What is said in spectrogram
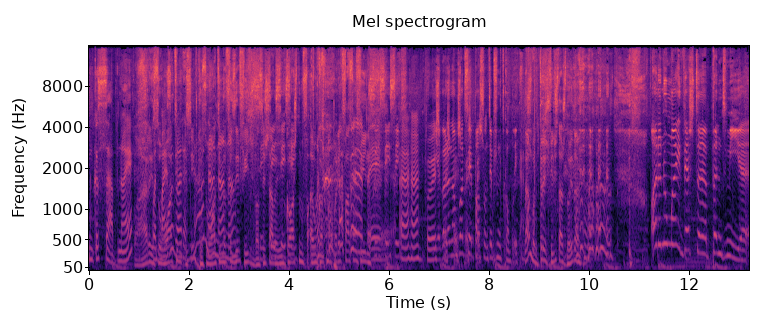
Nunca se sabe, não é? Claro, eu Quanto sou mais ótimo, agora. sim, Não, porque eu sou não, ótimo não, a fazer não. filhos. Vocês Sim, sabem, sim, eu encosto-me eu encosto numa parede, faço um filho. Sim, sim, sim. Aham, pois, E agora pois, não pois, pode pois, ser, Paulo, pois. são tempos muito complicados. Não, mas três filhos, estás doida? Ora, no meio desta pandemia,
